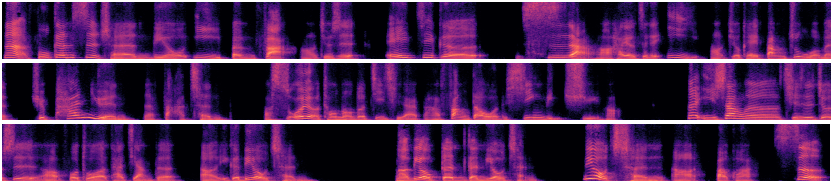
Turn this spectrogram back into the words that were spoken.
那福根四尘流益奔法啊，就是诶这个思啊哈，还有这个意啊，就可以帮助我们去攀缘的法尘，把所有通通都记起来，把它放到我的心里去哈。那以上呢，其实就是啊佛陀他讲的啊一个六尘啊六根跟六尘。六尘啊，包括色、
